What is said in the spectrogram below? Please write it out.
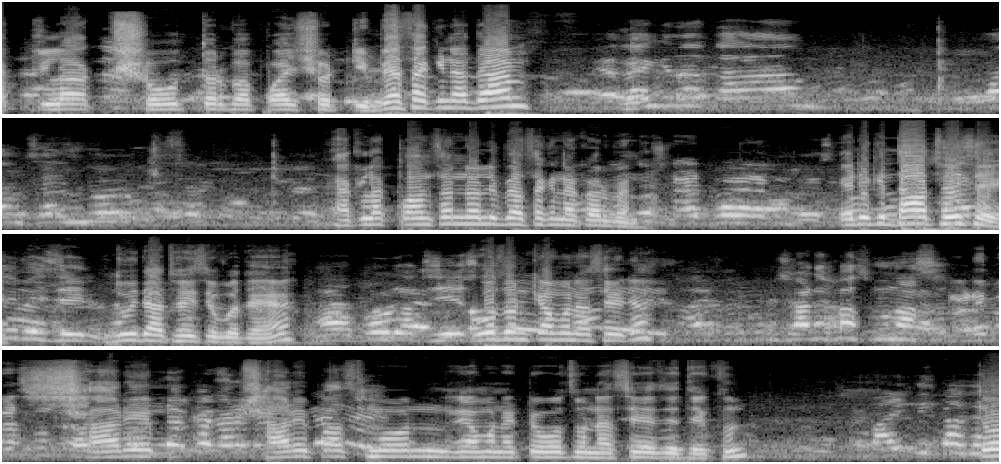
এক লাখ সত্তর বা পঁয়ষট্টি। বেচা কিনা দাম? এক লাখ পঞ্চান্ন হলে বেচা কিনা করবেন। এটা কি দাঁত হয়েছে? দুই দাঁত হয়েছে বোধ হ্যাঁ? ওজন কেমন আছে এটা? সাড়ে সাড়ে পাঁচ মন এমন একটা ওজন আছে যে দেখুন। তো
